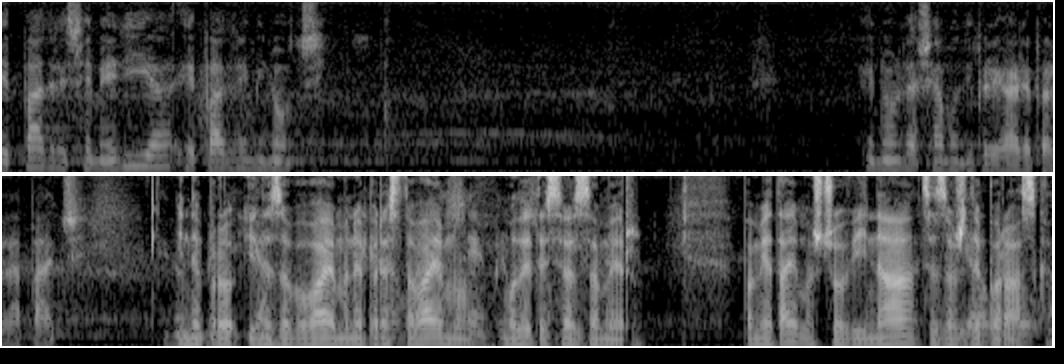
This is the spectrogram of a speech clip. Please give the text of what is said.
Del padre Semeria e padre Minozzi. E. E І не про і не забуваємо, не переставаємо молитися за мир. Пам'ятаємо, що війна це завжди поразка.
